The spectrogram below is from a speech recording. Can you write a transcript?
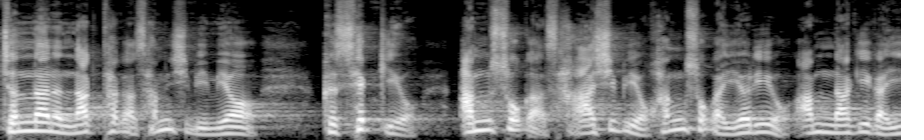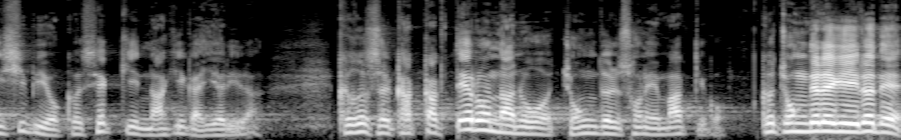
전나는 낙타가 30이며 그 새끼요, 암소가 40이요, 황소가 10이요, 암나귀가 20이요, 그 새끼 나귀가 10이라. 그것을 각각 때로 나누어 종들 손에 맡기고 그 종들에게 이르되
